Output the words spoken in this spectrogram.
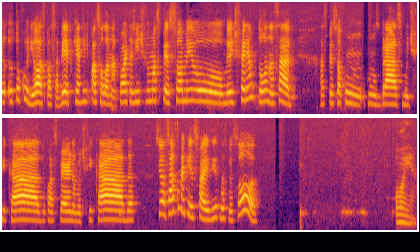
eu, eu tô curiosa pra saber, porque a gente passou lá na porta, a gente viu umas pessoas meio, meio diferentonas, sabe? As pessoas com, com os braços modificados, com as pernas modificadas. O senhor sabe como é que eles fazem isso nas pessoas? Olha.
